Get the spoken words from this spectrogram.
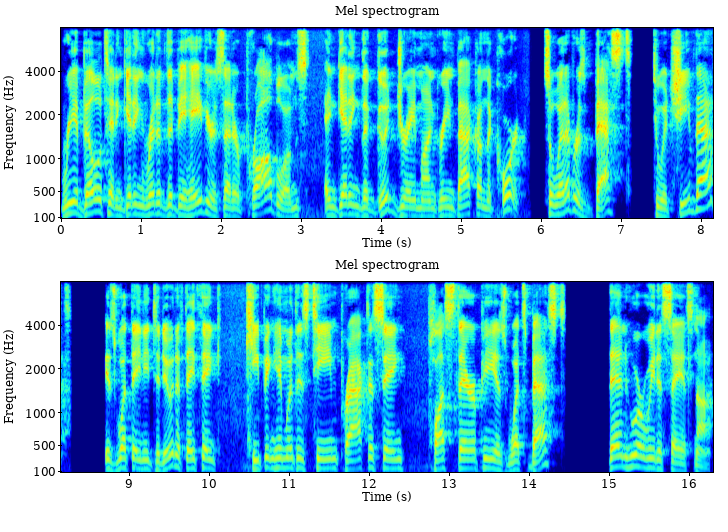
rehabilitating, getting rid of the behaviors that are problems and getting the good Draymond Green back on the court. So whatever is best to achieve that is what they need to do. And if they think keeping him with his team, practicing, plus therapy is what's best, then who are we to say it's not?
